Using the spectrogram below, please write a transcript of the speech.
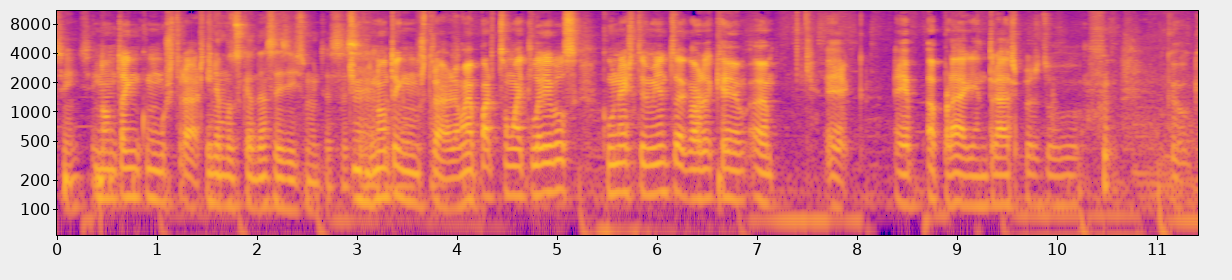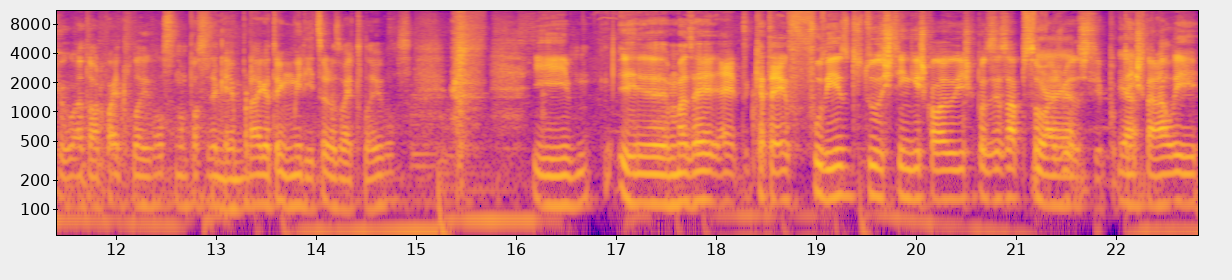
Sim, sim. não tenho como mostrar. E na música de dança existe muito essa cena. Não tenho como mostrar. A maior parte são white labels que honestamente agora que é, ah, é, é a praga, entre aspas, do. que, eu, que eu adoro white labels, não posso dizer que é a praga, tenho uma editora de white labels. E, e- mas é, é que até é fodido de tu distinguires qual é o disco para dizeres à pessoa Yeah, às vezes. Tipo, Yeah. tens que estar ali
